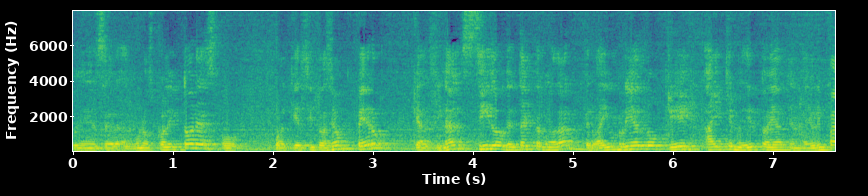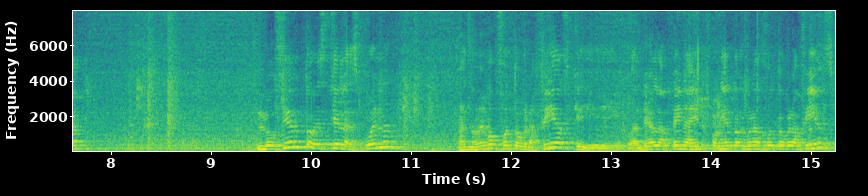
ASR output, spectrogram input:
pueden ser algunos colectores o cualquier situación, pero que al final sí lo detecta el radar, pero hay un riesgo que hay que medir todavía el mayor impacto. Lo cierto es que la escuela, cuando vemos fotografías, que valdría la pena ir poniendo algunas fotografías,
